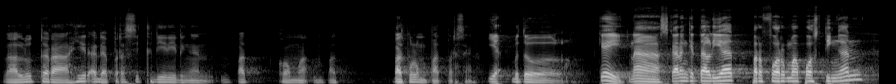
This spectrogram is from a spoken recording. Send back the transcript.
Lalu terakhir ada Persik Kediri dengan 4,44 persen. Ya betul. Oke, nah sekarang kita lihat performa postingan.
